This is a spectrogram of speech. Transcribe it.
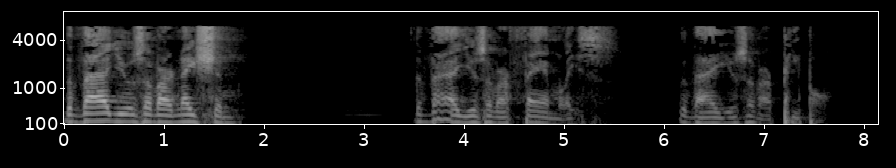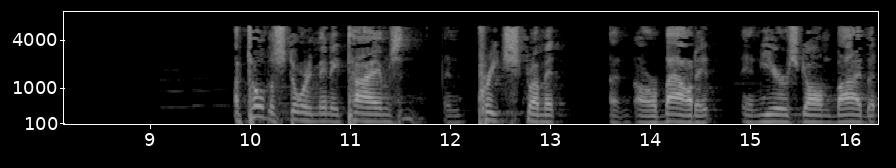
The values of our nation, the values of our families, the values of our people. I've told the story many times and, preached from it and or about it in years gone by, but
